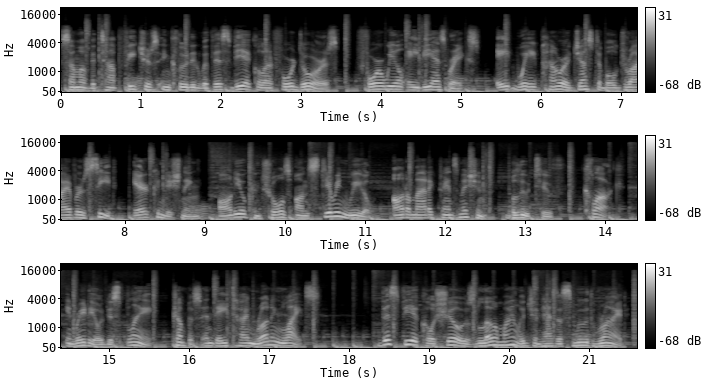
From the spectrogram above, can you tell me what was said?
Some of the top features included with this vehicle are 4 doors, 4-wheel ABS brakes, 8-way power adjustable driver's seat, air conditioning, audio controls on steering wheel, automatic transmission, Bluetooth, clock, in radio display, compass and daytime running lights. This vehicle shows low mileage and has a smooth ride.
